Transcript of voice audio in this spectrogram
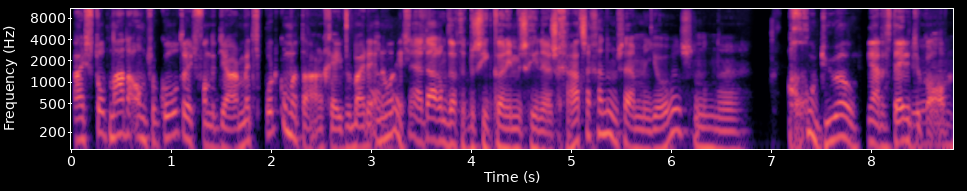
hij stopt na de Amstel Gold Race van dit jaar met sportcommentaar geven bij de NOS. Ja, daarom dacht ik, misschien kan hij misschien eh, schaatsen gaan doen samen met Joris. En dan, eh, Een goed duo. Ja, dat deed hij natuurlijk al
